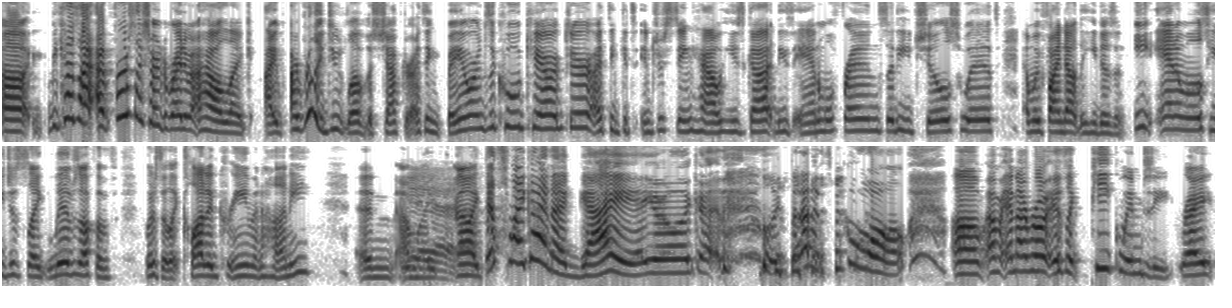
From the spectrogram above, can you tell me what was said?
uh, because I at first I started to write about how like I I really do love this chapter. I think Beorn's a cool character. I think it's interesting how he's got these animal friends that he chills with, and we find out that he doesn't eat animals. He just like lives off of what is it like clotted cream and honey. And I'm like, I'm like, that's my kind of guy, you know, like, like that is cool. Um, um, and I wrote it's like peak whimsy, right?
